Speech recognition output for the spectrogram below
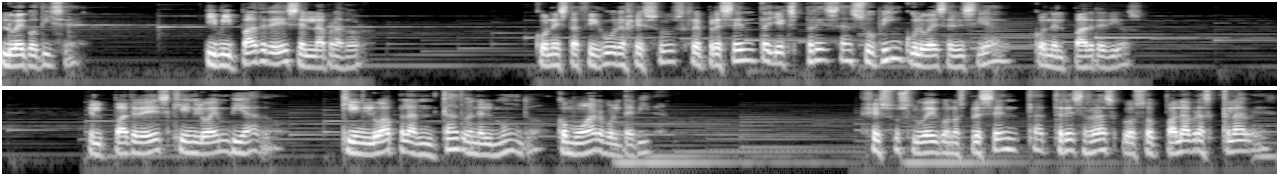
Luego dice, y mi Padre es el labrador. Con esta figura Jesús representa y expresa su vínculo esencial con el Padre Dios. El Padre es quien lo ha enviado, quien lo ha plantado en el mundo como árbol de vida. Jesús luego nos presenta tres rasgos o palabras claves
